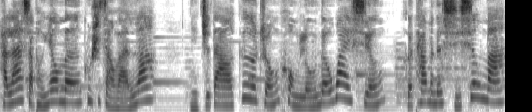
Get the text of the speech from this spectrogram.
好啦，小朋友们，故事讲完啦。你知道各种恐龙的外形和它们的习性吗？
